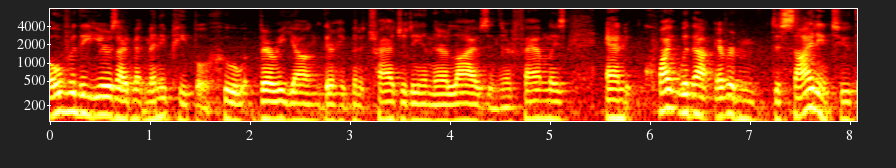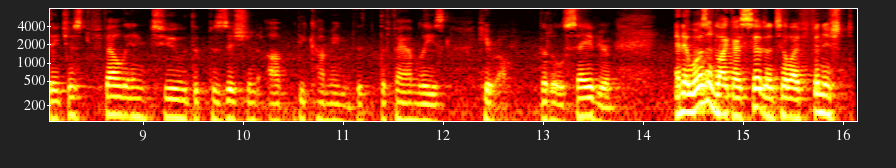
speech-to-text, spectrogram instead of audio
over the years, I've met many people who, very young, there had been a tragedy in their lives, in their families, and quite without ever deciding to, they just fell into the position of becoming the, the family's hero, the little savior. And it wasn't, like I said, until I finished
